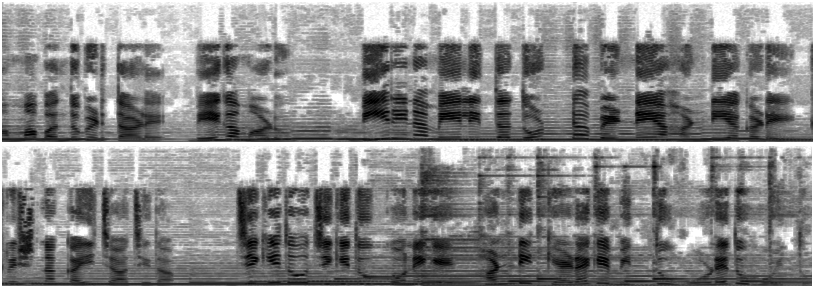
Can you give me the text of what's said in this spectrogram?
ಅಮ್ಮ ಬಂದು ಬಿಡ್ತಾಳೆ, ಬೇಗ ಮಾಡು. ಬೀರಿನ ಮೇಲಿದ್ದ ದೊಡ್ಡ ಬೆಣ್ಣೆಯ ಹಂಡಿಯ ಕಡೆ ಕೃಷ್ಣ ಕೈ ಚಾಚಿದ. ಜಿಗಿದು ಜಿಗಿದು ಕೊನೆಗೆ ಹಂಡಿ ಕೆಳಗೆ ಬಿದ್ದು ಒಡೆದು ಹೋಯಿತು.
